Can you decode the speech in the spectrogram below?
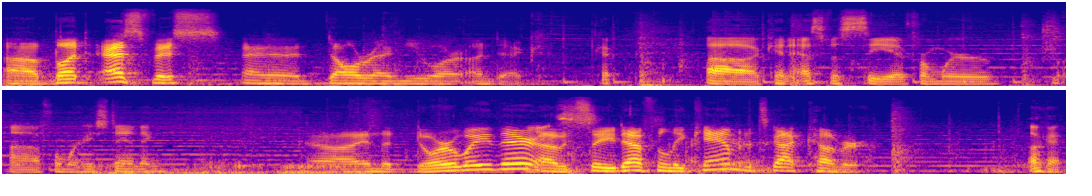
Uh, but Esvis and Dalren, you are on deck. Okay. Uh, can Esvis see it from where uh, from where he's standing? Uh, in the doorway there, I would say you definitely can, but it's got cover. Okay.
